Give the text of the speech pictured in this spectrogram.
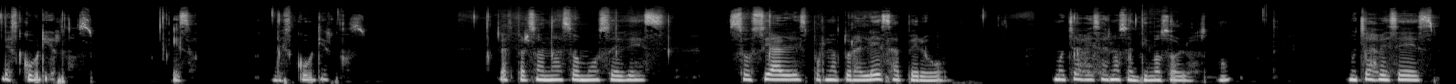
descubrirnos. Eso, descubrirnos. Las personas somos seres sociales por naturaleza, pero muchas veces nos sentimos solos, ¿no? Muchas veces,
